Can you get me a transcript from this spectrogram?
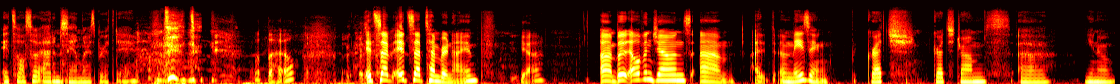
It's also Adam Sandler's birthday. What the hell? It's sep- it's September 9th. Yeah. Um, but Elvin Jones, um, amazing. Gretsch, Gretsch drums. Uh, you know,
